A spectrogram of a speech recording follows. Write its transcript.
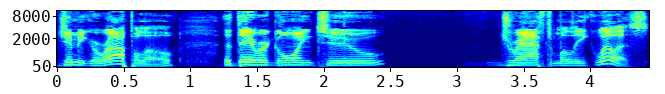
Jimmy Garoppolo, that they were going to draft Malik Willis.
